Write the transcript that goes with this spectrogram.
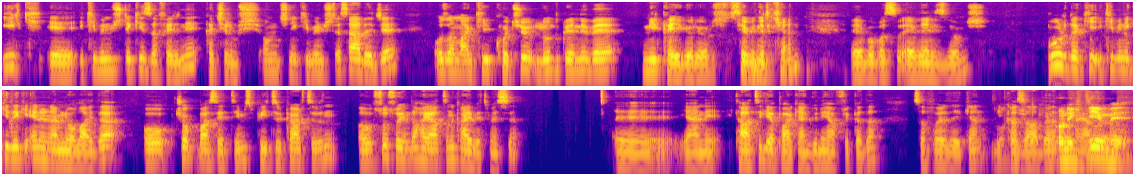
ilk e, 2003'teki zaferini kaçırmış. Onun için 2003'te sadece o zamanki koçu Lundgren'i ve Mirka'yı görüyoruz sevinirken. E, babası evden izliyormuş. Buradaki 2002'deki en önemli olay da o çok bahsettiğimiz Peter Carter'ın Ağustos ayında hayatını kaybetmesi. E, yani tatil yaparken Güney Afrika'da safarideyken bir kazada... ironik hayatını... değil mi?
